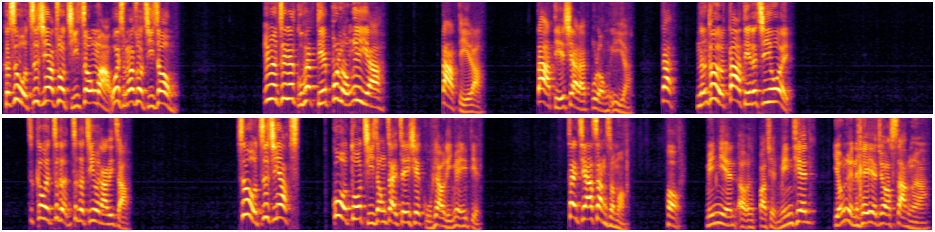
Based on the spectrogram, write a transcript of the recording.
可是我资金要做集中嘛？为什么要做集中？因为这些股票跌不容易呀，大跌啦，大跌下来不容易呀。那能够有大跌的机会，这各位这个这个机会哪里找？是不是我资金要过多集中在这些股票里面一点？再加上什么？哦，明年呃，抱歉，明天永远的黑夜就要上了啊！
